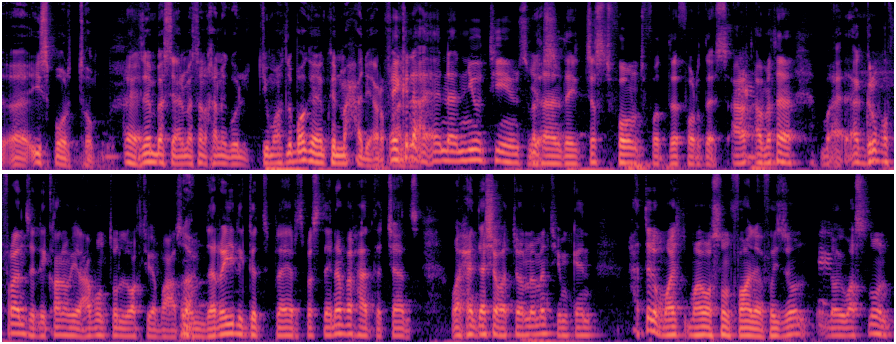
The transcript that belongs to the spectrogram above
esport هم إيه. زين بس يعني مثلا خلينا نقول التيمات الباقيه يمكن ما حد يعرف اي عنهم. كلها new teams مثلا they just formed for the, for this؟ أو مثلا a group of friends اللي كانوا يلعبون طول الوقت ويا بعض صح. they're really good players بس they never had the chance والحين دشوا التورنمنت يمكن حتى لو ما ما يوصلون فاينل يفوزون إيه. لو يوصلون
